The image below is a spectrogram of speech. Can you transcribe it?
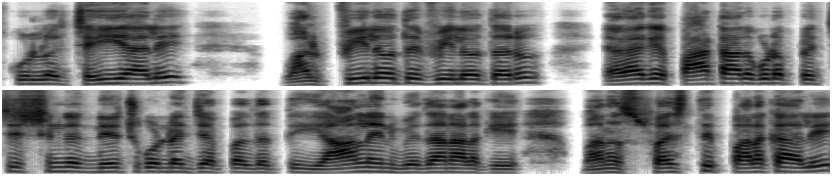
స్కూల్లో చెయ్యాలి. వాళ్ళు ఫీల్ అవుతే ఫీల్ అవుతారు. అలాగే పాఠాలు కూడా ప్రత్యక్షంగా నేర్చుకోండి అని చెప్పాలి తప్పితే ఈ ఆన్లైన్ విధానాలకి మనం స్వస్తి పలకాలి.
